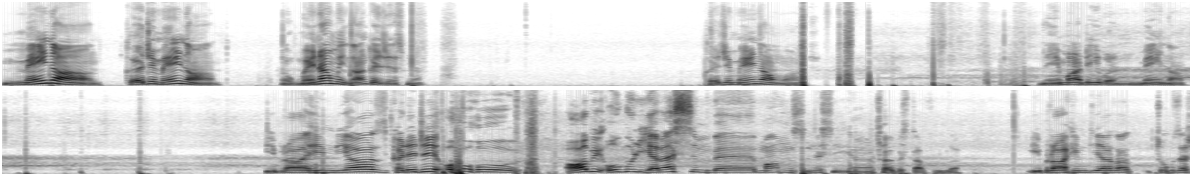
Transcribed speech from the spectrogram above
Meynan. Kayacı Meynan. Yok Meynan mıydı lan kayacı ismi? Kayacı Meynan var. Neymar değil bu. Meynan. İbrahim Diaz kaleci. Oho. Abi o golü yemezsin be. Mal mısın nesin ya? Tövbe estağfurullah. İbrahim Diaz at- çok güzel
